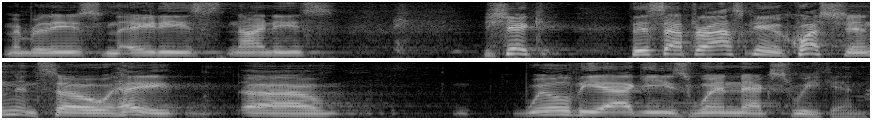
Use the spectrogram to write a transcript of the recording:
Remember these from the 80s, 90s? You shake this after asking a question, and so, hey, uh, will the Aggies win next weekend?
